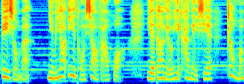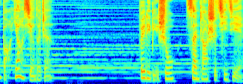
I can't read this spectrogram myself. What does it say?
弟兄们，你们要一同效法我，也当留意看那些照我们榜样行的人。菲利比书三章十七节。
